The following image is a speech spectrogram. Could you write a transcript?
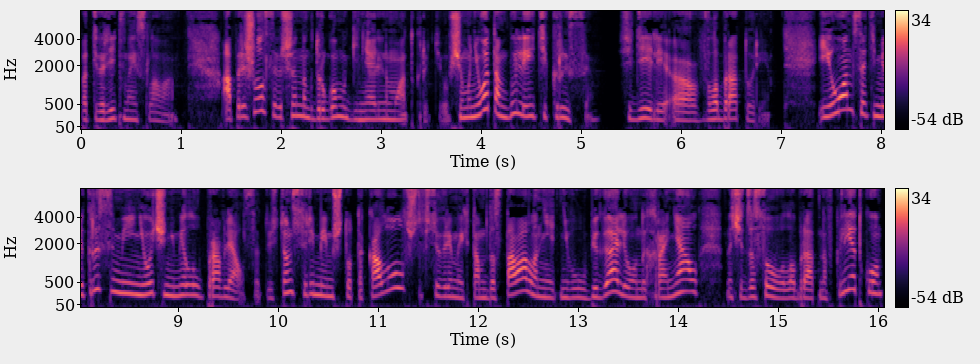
подтвердить мои слова. А пришел совершенно к другому гениальному открытию. В общем, у него там были эти крысы сидели э, в лаборатории. И он с этими крысами не очень умело управлялся. То есть он все время им что-то колол, что все время их там доставал, они от него убегали, он их ронял, значит, засовывал обратно в клетку.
